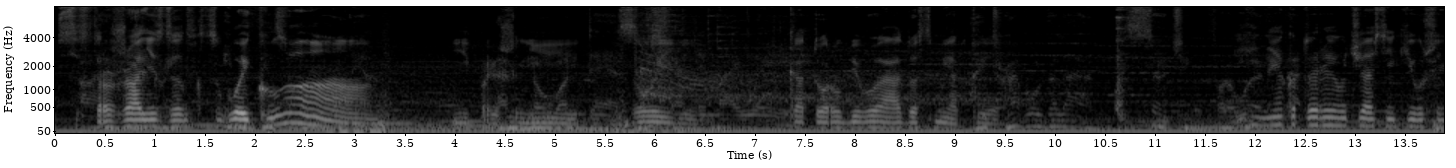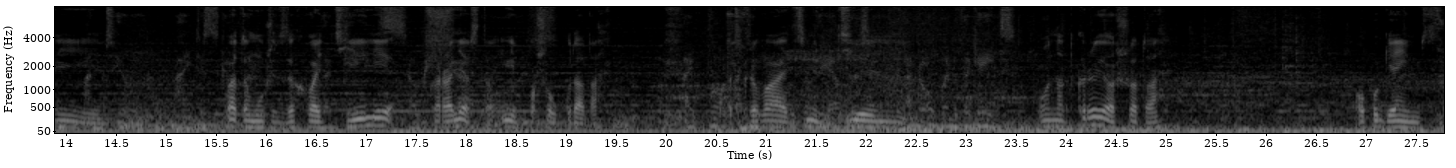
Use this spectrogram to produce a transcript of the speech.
Все сражались за свой клан. И пришли злые, которые убивают до смерти. И некоторые участники ушли. Потому что захватили королевство или пошел куда-то. Открывает смертельный. Он открыл что-то. Oppo Games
